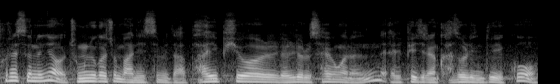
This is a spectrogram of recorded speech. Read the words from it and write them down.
프레스는요, 종류가 좀 많이 있습니다. 바이퓨얼 연료를 사용하는 LPG랑 가솔린도 있고,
